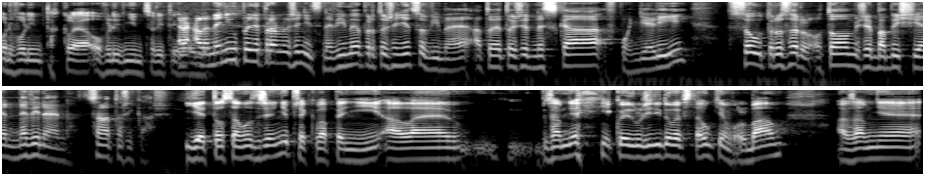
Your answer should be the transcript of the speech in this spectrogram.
odvolím takhle a ovlivním celý ty volby. Ale není úplně pravda, že nic nevíme, protože něco víme a to je to, že dneska v pondělí soud rozhodl o tom, že Babiš je nevinen. Co na to říkáš? Je to samozřejmě překvapení, ale za mě jako je důležité to ve vztahu k těm volbám a za mě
